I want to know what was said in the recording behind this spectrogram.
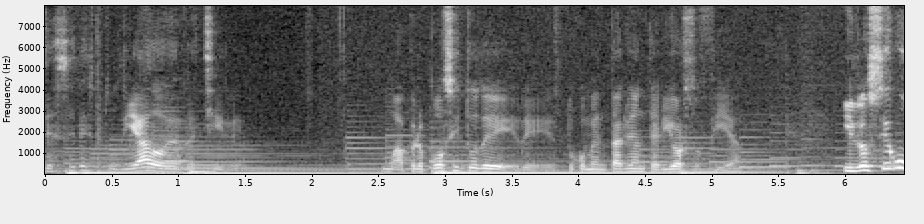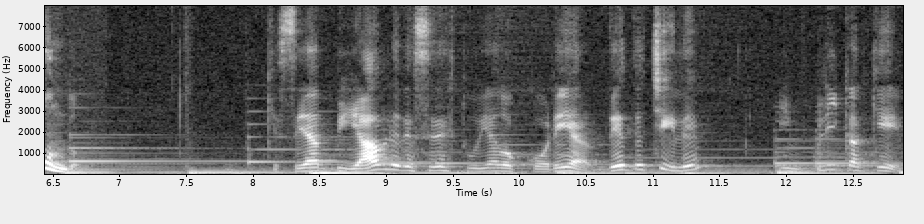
de ser estudiado desde Chile. A propósito de, de tu comentario anterior, Sofía. Y lo segundo, que sea viable de ser estudiado Corea desde Chile, implica que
